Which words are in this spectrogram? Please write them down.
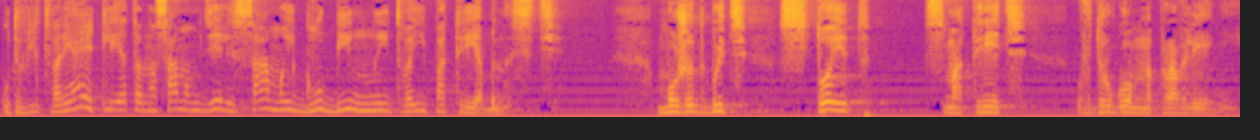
удовлетворяет ли это на самом деле самые глубинные твои потребности? Может быть, стоит смотреть в другом направлении?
